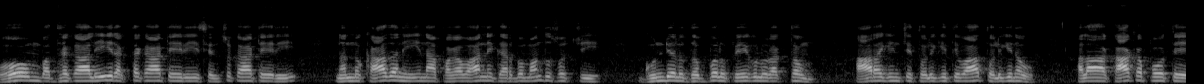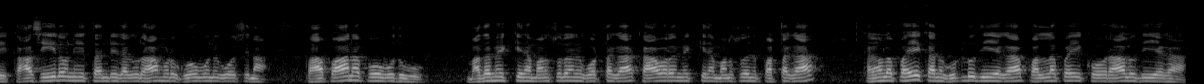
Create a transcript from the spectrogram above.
ఓం భద్రకాళి రక్తకాటేరి సెంచుకాటేరి నన్ను కాదని నా పగవాన్ని గర్భమందు సొచ్చి గుండెలు దెబ్బలు పేగులు రక్తం ఆరగించి తొలగితివా తొలగినవు. అలా కాకపోతే కాశీలో నీ తండ్రి రఘురాముడు గోవును కోసిన పాపాన పోవుదువు. మదమెక్కిన మనసులను కొట్టగా కావరమెక్కిన మనసులను పట్టగా కనులపై కనుగుడ్లు తీయగా పళ్ళపై కోరాలు తీయగా.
